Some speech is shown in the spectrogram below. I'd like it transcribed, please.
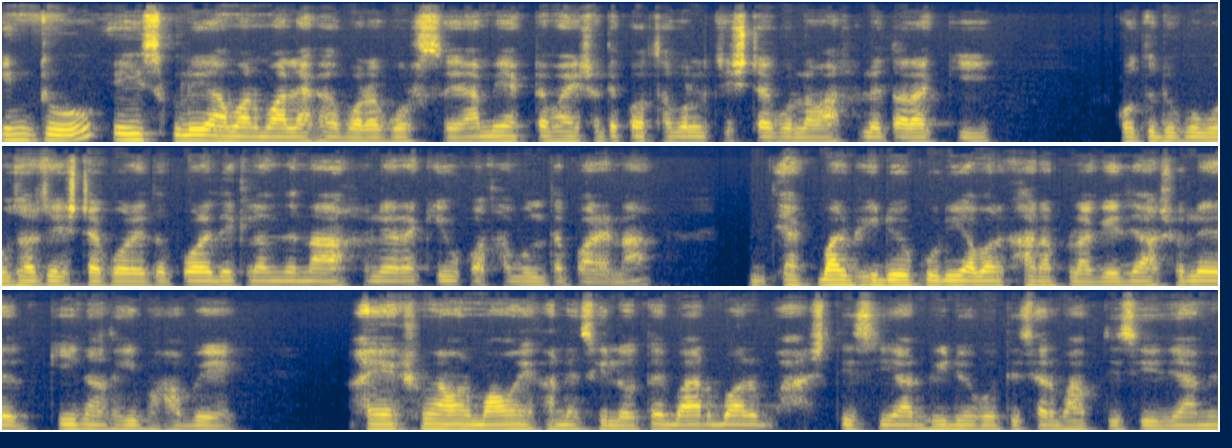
কিন্তু এই স্কুলেই আমার মা লেখাপড়া করছে। আমি একটা ভাইয়ের সাথে কথা বলার চেষ্টা করলাম, আসলে তারা কি? কতটুকু বোঝার চেষ্টা করে? তো পরে দেখলাম যে, না, আসলে এরা কেউ কথা বলতে পারে না। একবার ভিডিও করি, আবার খারাপ লাগে যে, আসলে কি না কি ভাবে? আর একসময় আমার মাও এখানে ছিল তাই বারবার আসতেছি আর ভিডিও করতেছি আর ভাবতেছি যে, আমি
